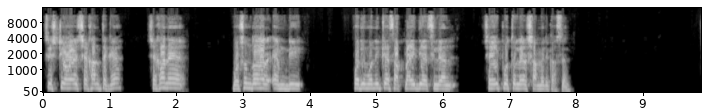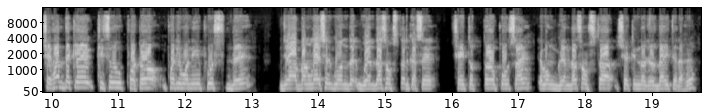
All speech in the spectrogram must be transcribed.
সৃষ্টি হয় সেখান থেকে। সেখানে বসুন্ধরার এমডি পরিমণিকে সাপ্লাই দিয়েছিলেন সেই পুতুলের স্বামীর কাছে। সেখান থেকে কিছু ফটো পরিমণি পোস্ট দেয়, যা বাংলাদেশের গোয়েন্দা- সংস্থার কাছে সেই তথ্য পৌঁছায় এবং গোয়েন্দা সংস্থা সেটি নজরদারিতে রাখে।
